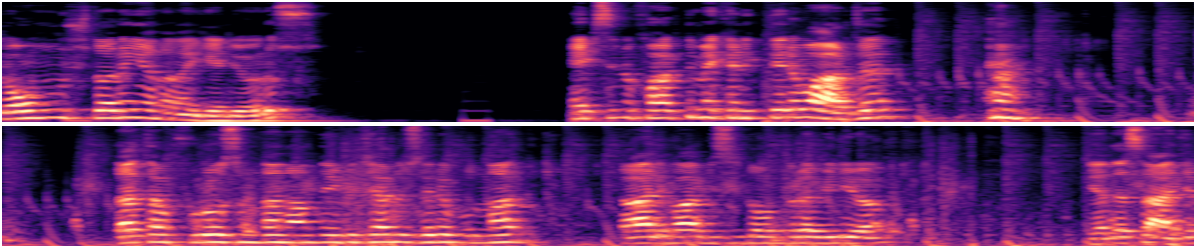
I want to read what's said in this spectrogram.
donmuşların yanına geliyoruz. Hepsinin farklı mekanikleri vardı. Zaten Frozen'dan anlayabileceğiniz üzere bunlar galiba bizi dondurabiliyor. Ya da sadece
